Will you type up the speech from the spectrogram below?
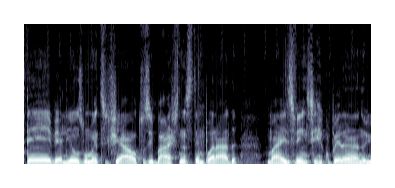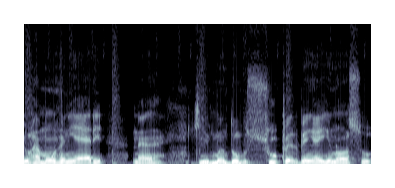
teve ali uns momentos de altos e baixos nessa temporada, mas vem se recuperando. E o Ramon Ranieri, né, que mandou super bem aí o nosso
